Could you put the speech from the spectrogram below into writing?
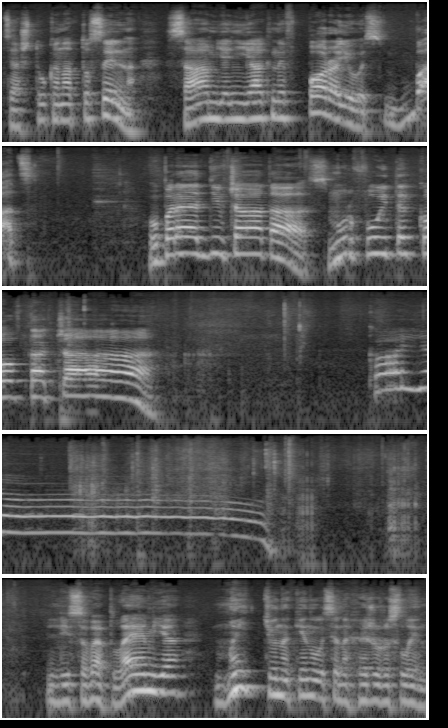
Ця штука надто сильна. Сам я ніяк не впораюсь. Бац! Уперед, дівчата! Смурфуйте ковтача! Кая! Лісове плем'я миттю накинулося на хижу рослину.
